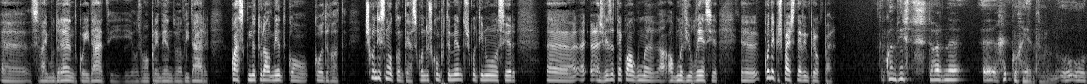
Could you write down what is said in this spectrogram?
uh, se vai moderando com a idade e, e, eles vão aprendendo a lidar quase que naturalmente com, com a derrota. Mas quando isso não acontece, quando os comportamentos continuam a ser, às vezes até com alguma, alguma violência, uh, quando é que os pais se devem preocupar? Quando isto se torna uh, recorrente, Bruno. O, o,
